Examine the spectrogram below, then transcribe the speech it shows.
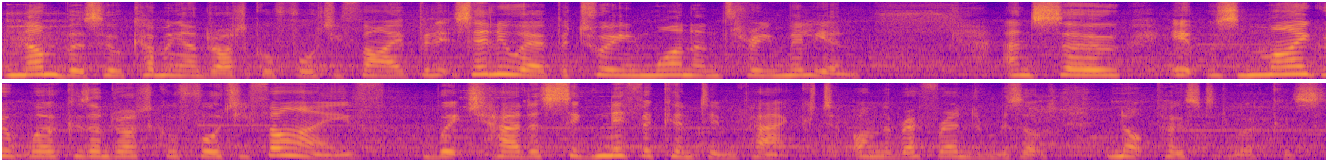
numbers who are coming under Article 45, but it's anywhere between 1 and 3 million. And so it was migrant workers under Article 45 which had a significant impact on the referendum result, not posted workers.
